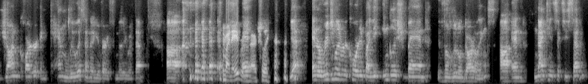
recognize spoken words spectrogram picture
John Carter and Ken Lewis. I know you're very familiar with them. Uh, my neighbors, and, actually. yeah, and originally recorded by the English band The Little Darlings. Uh, and 1967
